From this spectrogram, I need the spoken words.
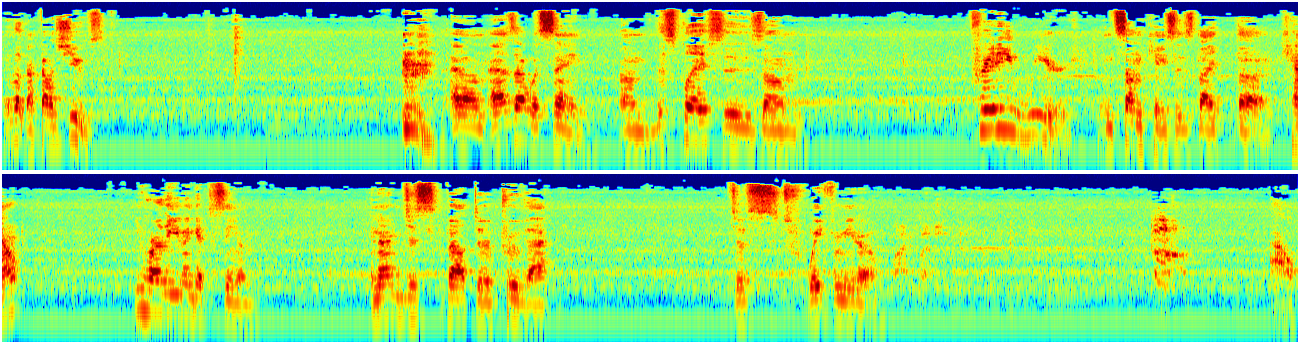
Hey, look, I found shoes. um, as I was saying, um, this place is um, pretty weird in some cases, like the count. You hardly even get to see him. And I'm just about to prove that. Just wait for me to. Ow.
